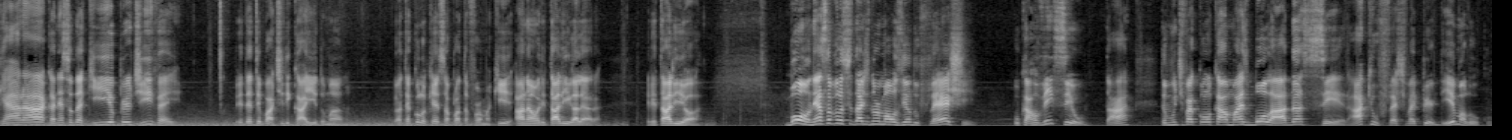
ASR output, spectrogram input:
Caraca, nessa daqui eu perdi, velho. Ele deve ter batido e caído, mano. Eu até coloquei essa plataforma aqui. Ah, não, ele tá ali, galera. Ele tá ali, ó. Bom, nessa velocidade normalzinha do Flash, o carro venceu, tá? Então a gente vai colocar a mais bolada. Será que o Flash vai perder, maluco?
